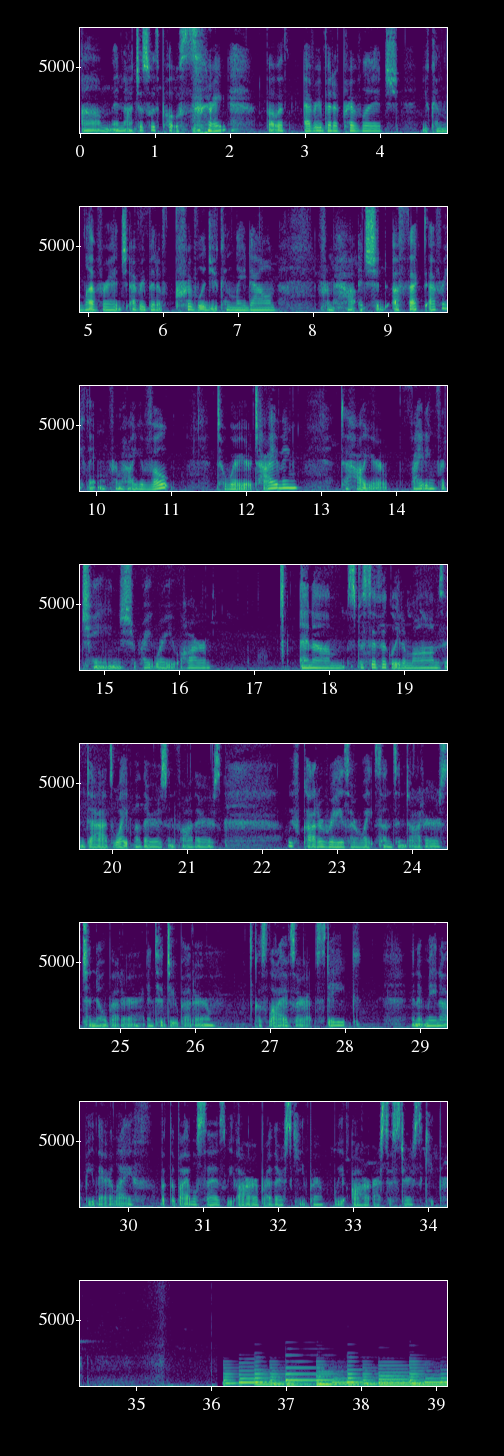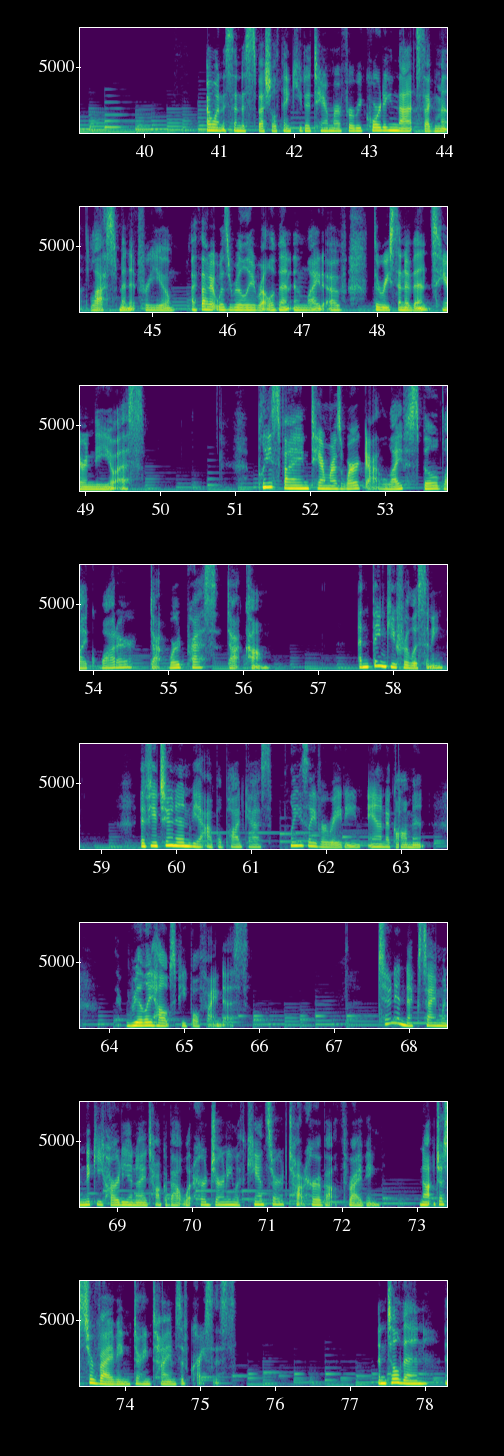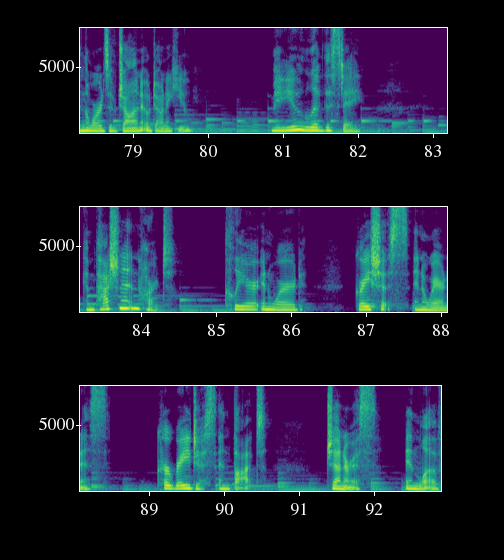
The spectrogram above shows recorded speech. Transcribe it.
um, and not just with posts, right? But with every bit of privilege you can leverage, every bit of privilege you can lay down from how it should affect everything from how you vote to where you're tithing to how you're fighting for change right where you are. And um, specifically to moms and dads, white mothers and fathers, we've got to raise our white sons and daughters to know better and to do better because lives are at stake and it may not be their life, but the Bible says we are our brother's keeper, we are our sister's keeper. I want to send a special thank you to Tamara for recording that segment last minute for you. I thought it was really relevant in light of the recent events here in the US. Please find Tamara's work at lifespilledlikewater.wordpress.com. And thank you for listening. If you tune in via Apple Podcasts, please leave a rating and a comment. It really helps people find us. tune in next time when Nikki Hardy and I talk about what her journey with cancer taught her about thriving, not just surviving during times of crisis. Until then, in the words of John O'Donohue, may you live this day compassionate in heart, clear in word, gracious in awareness, courageous in thought, generous in love.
